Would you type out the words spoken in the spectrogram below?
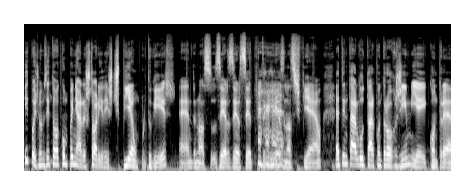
E depois vamos então acompanhar a história deste espião português, uh, do nosso 007 português, o nosso espião, a tentar lutar contra o regime e contra,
